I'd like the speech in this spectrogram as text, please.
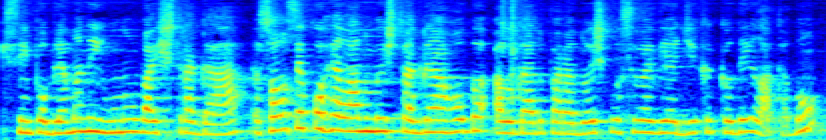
que sem problema nenhum não vai estragar. É só você correr lá no meu Instagram, arroba alugado para dois, que você vai ver a dica que eu dei lá, tá bom?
